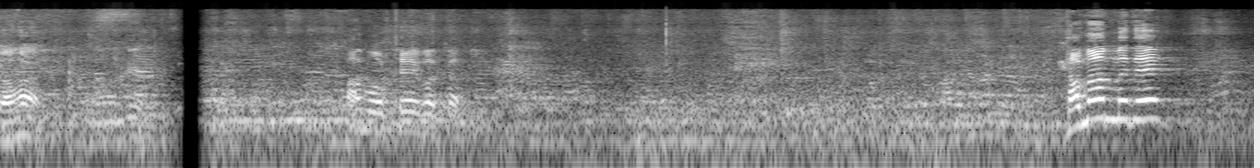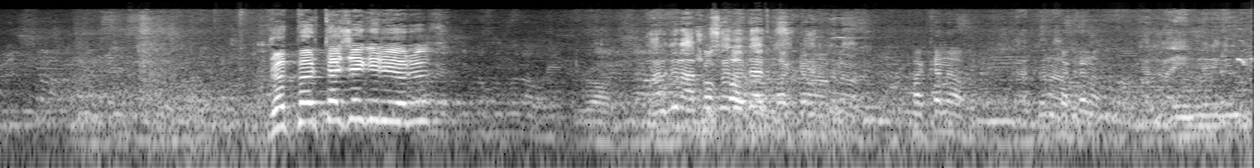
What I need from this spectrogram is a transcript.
Şahan. Tam ortaya bakalım. Tamam mı de? Röportaja giriyoruz. Erkan abi müsaade eder misin? Erkan abi. abi. Hakan abi. Erkan. Hakan abi. Erkan Ayın beni gibi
